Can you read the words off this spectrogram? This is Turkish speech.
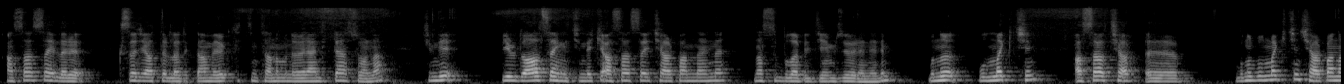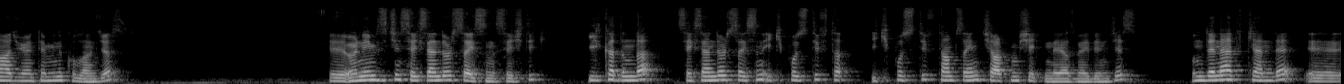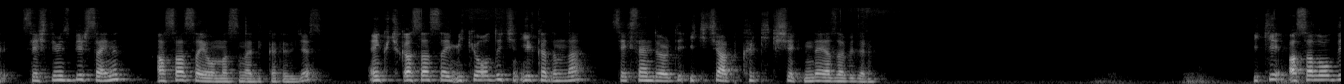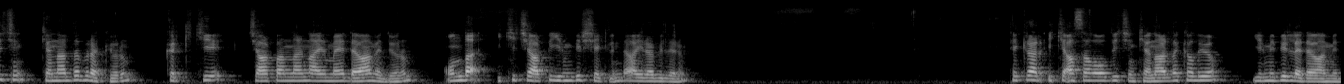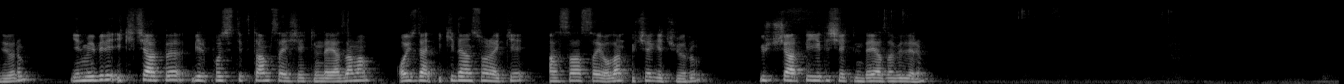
Asal sayıları kısaca hatırladıktan ve Öklit'in tanımını öğrendikten sonra şimdi bir doğal sayının içindeki asal sayı çarpanlarını nasıl bulabileceğimizi öğrenelim. Bunu bulmak için asal çarp, e, bunu bulmak için çarpan ağacı yöntemini kullanacağız. E, örneğimiz için 84 sayısını seçtik. İlk adımda 84 sayısını iki pozitif ta- iki pozitif tam sayının çarpımı şeklinde yazmaya deneyeceğiz. Bunu denerken de e, seçtiğimiz bir sayının asal sayı olmasına dikkat edeceğiz. En küçük asal sayım 2 olduğu için ilk adımda 84'ü 2 çarpı 42 şeklinde yazabilirim. 2 asal olduğu için kenarda bırakıyorum. 42 çarpanlarını ayırmaya devam ediyorum. Onu da 2 çarpı 21 şeklinde ayırabilirim. Tekrar 2 asal olduğu için kenarda kalıyor. 21 ile devam ediyorum. 21'i 2 çarpı bir pozitif tam sayı şeklinde yazamam. O yüzden 2'den sonraki asal sayı olan 3'e geçiyorum. 3 çarpı 7 şeklinde yazabilirim.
